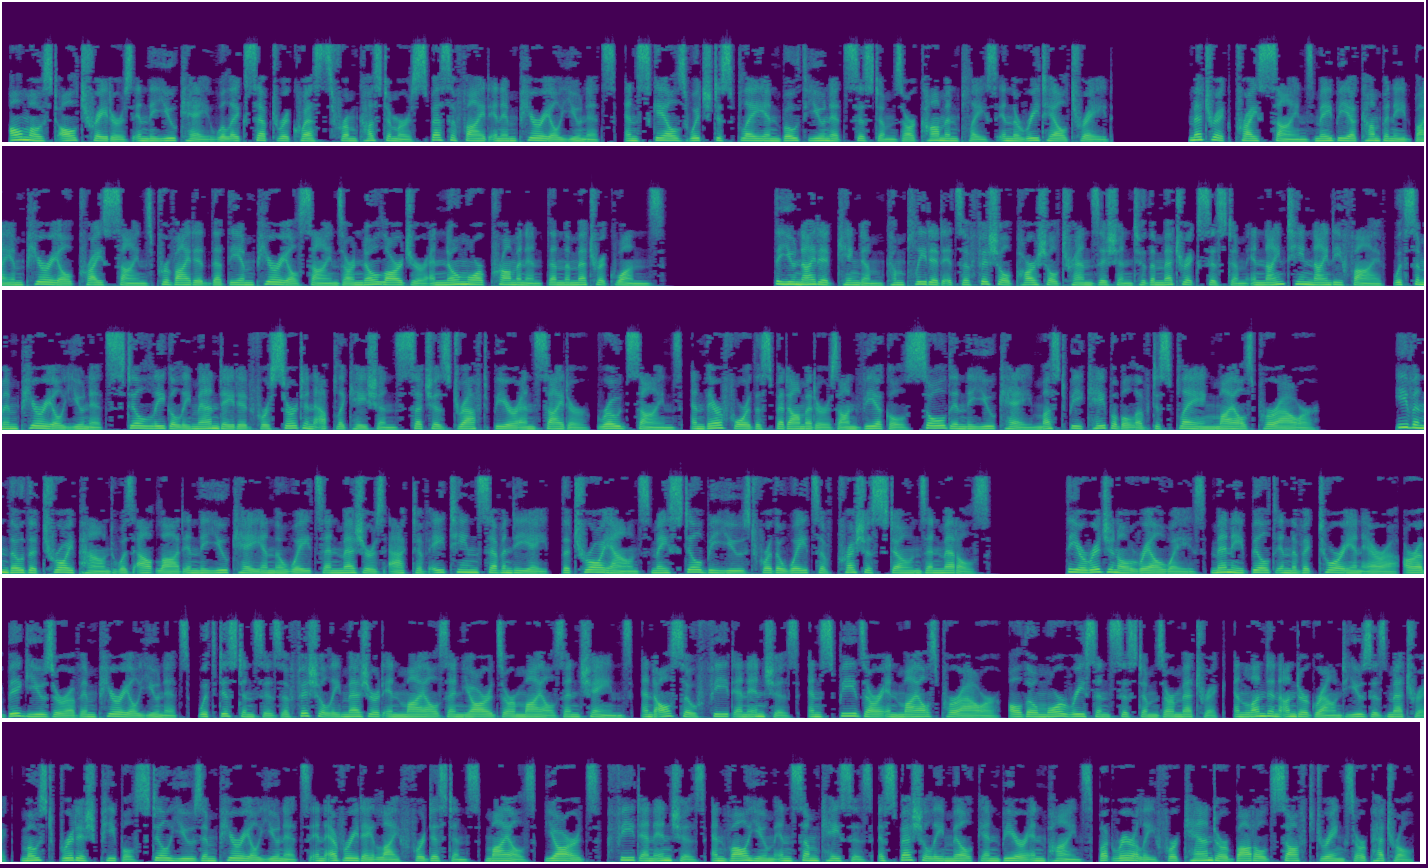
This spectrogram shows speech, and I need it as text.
Almost all traders in the UK will accept requests from customers specified in imperial units, and scales which display in both unit systems are commonplace in the retail trade. Metric price signs may be accompanied by imperial price signs provided that the imperial signs are no larger and no more prominent than the metric ones. The United Kingdom completed its official partial transition to the metric system in 1995, with some imperial units still legally mandated for certain applications such as draft beer and cider, road signs, and therefore the speedometers on vehicles sold in the UK must be capable of displaying miles per hour. Even though the troy pound was outlawed in the UK in the Weights and Measures Act of 1878, the troy ounce may still be used for the weights of precious stones and metals. The original railways many built in the Victorian era are a big user of imperial units, with distances officially measured in miles and yards or miles and chains, and also feet and inches, and speeds are in miles per hour, although more recent systems are metric, and London Underground uses metric. Most British people still use imperial units in everyday life for distance miles, yards, feet and inches and volume in some cases especially milk and beer in pints but rarely for canned canned or bottled soft drinks or petrol.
